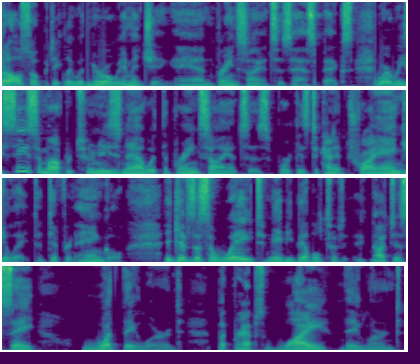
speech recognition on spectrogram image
but also particularly with neuroimaging and brain sciences aspects. Where we see some opportunities now with the brain sciences work is to kind of triangulate a different angle. It gives us a way to maybe be able to not just say what they learned, but perhaps why they learned,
